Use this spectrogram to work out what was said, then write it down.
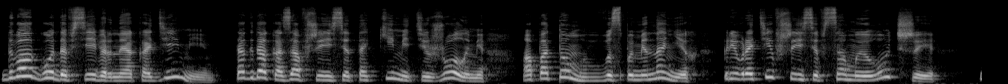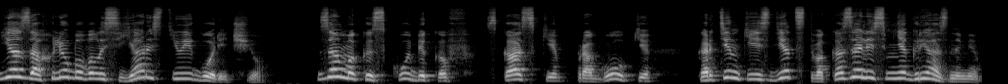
Два года в Северной Академии, тогда казавшиеся такими тяжелыми, а потом в воспоминаниях превратившиеся в самые лучшие, я захлебывалась яростью и горечью. Замок из кубиков, сказки, прогулки — Картинки из детства казались мне грязными,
